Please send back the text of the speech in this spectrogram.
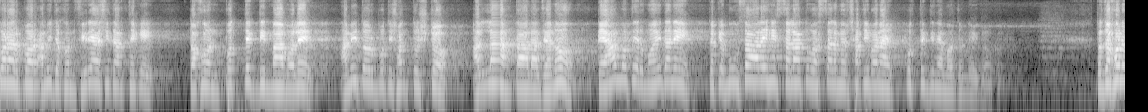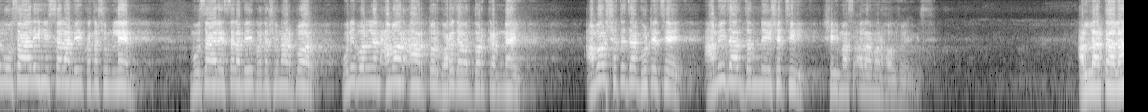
করার পর আমি যখন ফিরে আসি তার থেকে, তখন প্রত্যেক দিন মা বলে, আমি তোর প্রতি সন্তুষ্ট। আল্লাহ তাআলা যেন কেয়ামতের ময়দানে তোকে মুসা আলহি সালাতু আসসালামের সাথী বানায়। প্রত্যেক দিন আমার জন্য এই দোয়া করে। তো যখন মুসা আলহি সালাম এই কথা শুনলেন, মুসা আলহি সালাম এই কথা শোনার পর উনি বললেন, আমার আর তোর ঘরে যাওয়ার দরকার নাই। আমার সাথে যা ঘটেছে, আমি যার জন্য এসেছি, সেই মাস আলা আমার হল হয়ে গেছে। আল্লাহ তাআলা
